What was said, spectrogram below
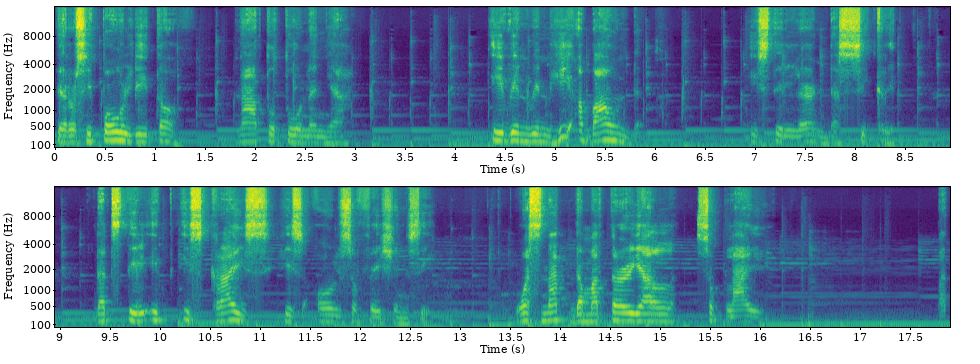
Pero si Paul dito, natutunan niya, even when he abound, he still learned the secret that still it is Christ, His all sufficiency, was not the material supply, but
